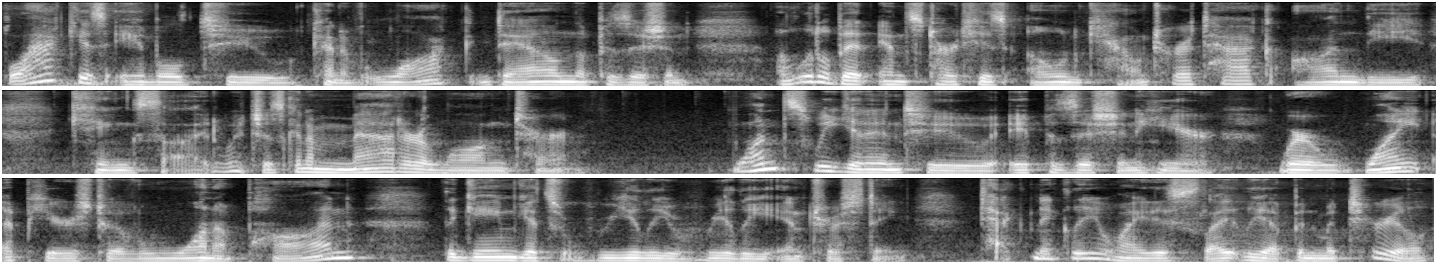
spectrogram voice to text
Black is able to kind of lock down the position a little bit and start his own counterattack on the king side, which is going to matter long term. Once we get into a position here where white appears to have won a pawn, the game gets really, really interesting. Technically, white is slightly up in material,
